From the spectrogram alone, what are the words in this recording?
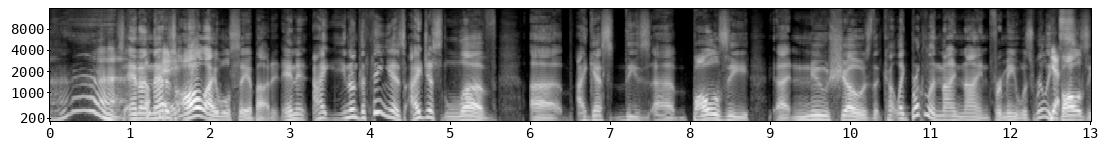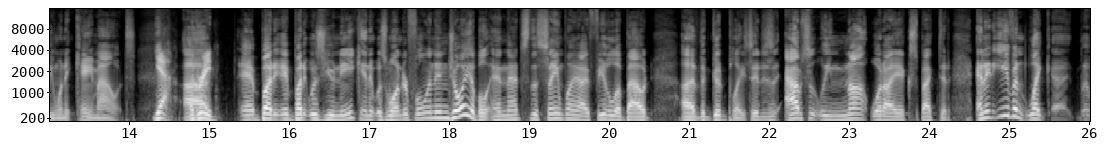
Ah, and and that is all I will say about it. And it, I, you know, the thing is, I just love, uh, I guess these uh, ballsy uh, new shows that come, like Brooklyn Nine Nine for me was really Yes. ballsy when it came out. Yeah, Uh, agreed. eh, but it, but it was unique and it was wonderful and enjoyable, and that's the same way I feel about uh, the Good Place. It is absolutely not what I expected, and it even like uh,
